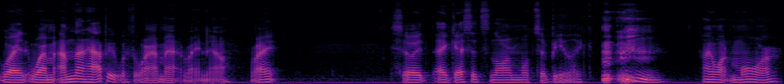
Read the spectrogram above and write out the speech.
where I, where I'm. I'm not happy with where I'm at right now, right? So it, I guess it's normal to be like, I want more,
